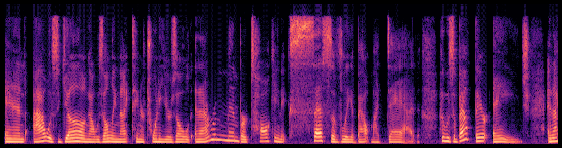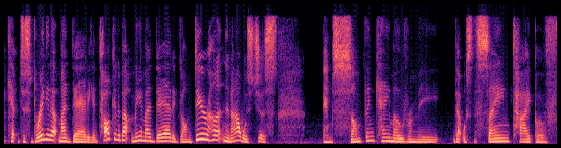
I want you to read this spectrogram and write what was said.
And I was young, I was only 19 or 20 years old, and I remember talking excessively about my dad, who was about their age. And I kept just bringing up my daddy and talking about me and my dad had gone deer hunting, and I was just, and something came over me that was the same type of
